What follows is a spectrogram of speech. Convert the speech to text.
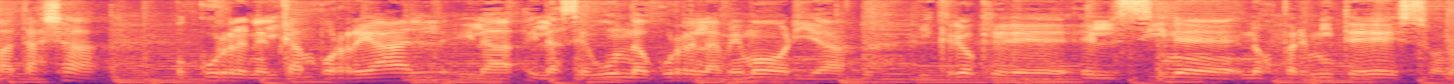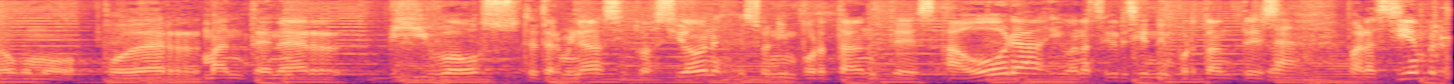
batalla ocurre en el campo real y la, y la, segunda ocurre en la memoria. Y creo que el cine nos permite eso, ¿no? Como poder mantener vivos determinadas situaciones que son importantes ahora y van a seguir siendo importantes para siempre.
